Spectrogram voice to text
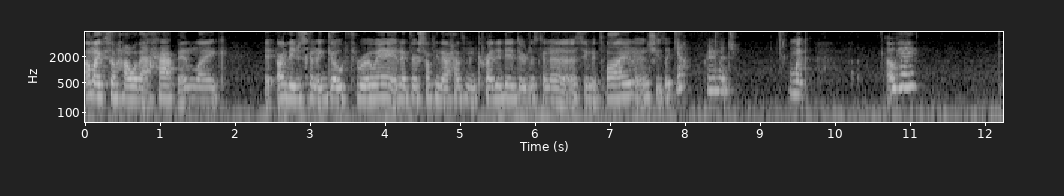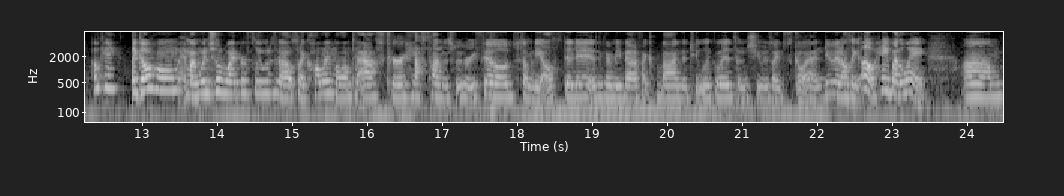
I'm like, so how will that happen? Like, are they just gonna go through it, and if there's something that hasn't been credited, they're just gonna assume it's mine? And she's like, yeah, pretty much. I'm like, okay, okay. I go home, and my windshield wiper fluid is out, so I call my mom to ask her, last time this was refilled, somebody else did it, is it gonna be bad if I combine the two liquids? And she was like, just go ahead and do it. And I was like, oh, hey, by the way, um,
